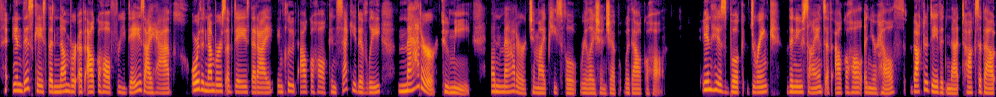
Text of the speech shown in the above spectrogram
in this case, the number of alcohol free days I have, or the numbers of days that I include alcohol consecutively, matter to me and matter to my peaceful relationship with alcohol. In his book, Drink The New Science of Alcohol and Your Health, Dr. David Nutt talks about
